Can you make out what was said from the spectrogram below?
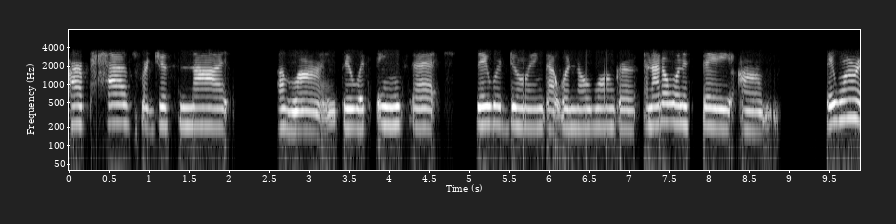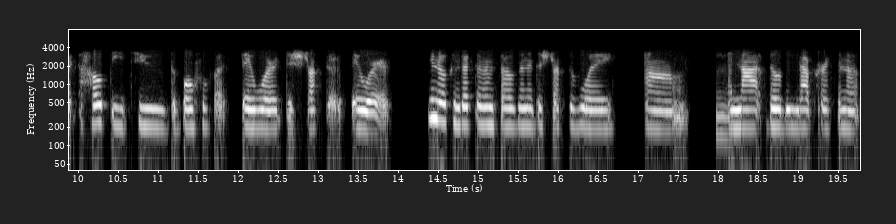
our paths were just not aligned. There were things that they were doing that were no longer, and I don't want to say um, they weren't healthy to the both of us. They were destructive. They were, you know, conducting themselves in a destructive way, um, mm. and not building that person up.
